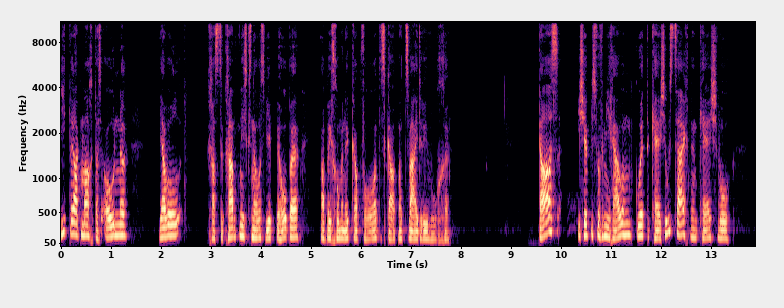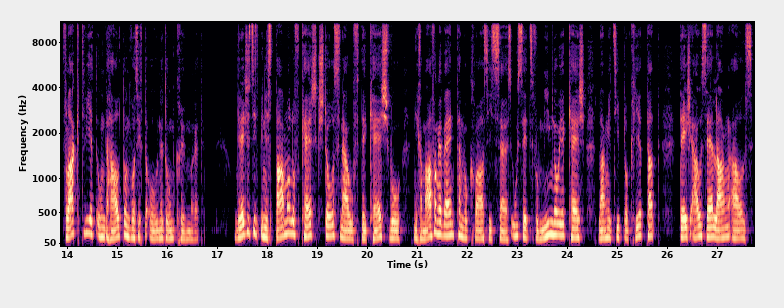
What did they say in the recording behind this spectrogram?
Eintrag macht, als Owner, jawohl, ich habe es zur Kenntnis genommen, es wird behoben, aber ich komme nicht gerade vor Ort, es geht noch zwei, drei Wochen das ist etwas, was für mich auch ein guter Cache auszeichnet. Ein Cache, wo gepflegt wird, unterhalten und wo sich der ohne drum kümmert. Und in letzter Zeit bin ich ein paar Mal auf Cache gestoßen, auch auf den Cache, wo ich am Anfang erwähnt habe, wo quasi das Aussetzen von meinem neuen Cache lange Zeit blockiert hat. Der ist auch sehr lang als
